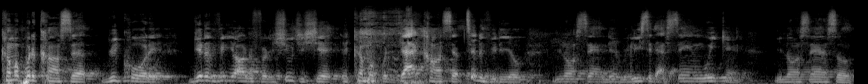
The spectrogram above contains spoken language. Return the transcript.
come up with a concept, record it, get a videographer to shoot your shit, and come up with that concept to the video. You know what I'm saying? Then release it that same weekend. You know what I'm saying? So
